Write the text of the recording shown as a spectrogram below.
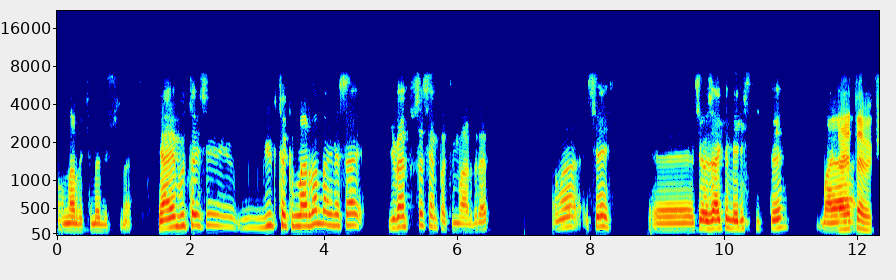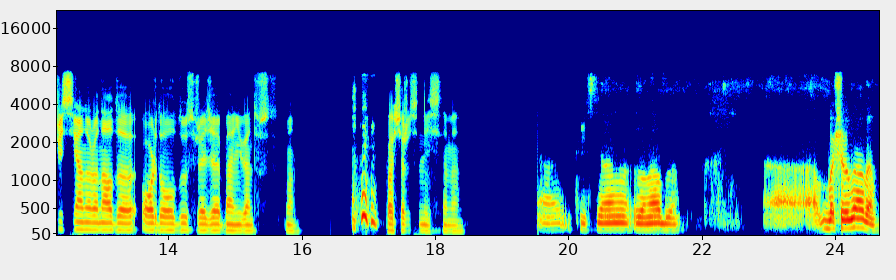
Onlar da kime düştüler. Yani bu tabii şey, büyük takımlardan da hani mesela Juventus'a sempatim vardır hep. Ama şey, e, şey özellikle Melih gitti. Bayağı... Evet tabii Cristiano Ronaldo orada olduğu sürece ben Juventus tutmam. Başarısını istemem. Yani Cristiano Ronaldo. Başarılı adam.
